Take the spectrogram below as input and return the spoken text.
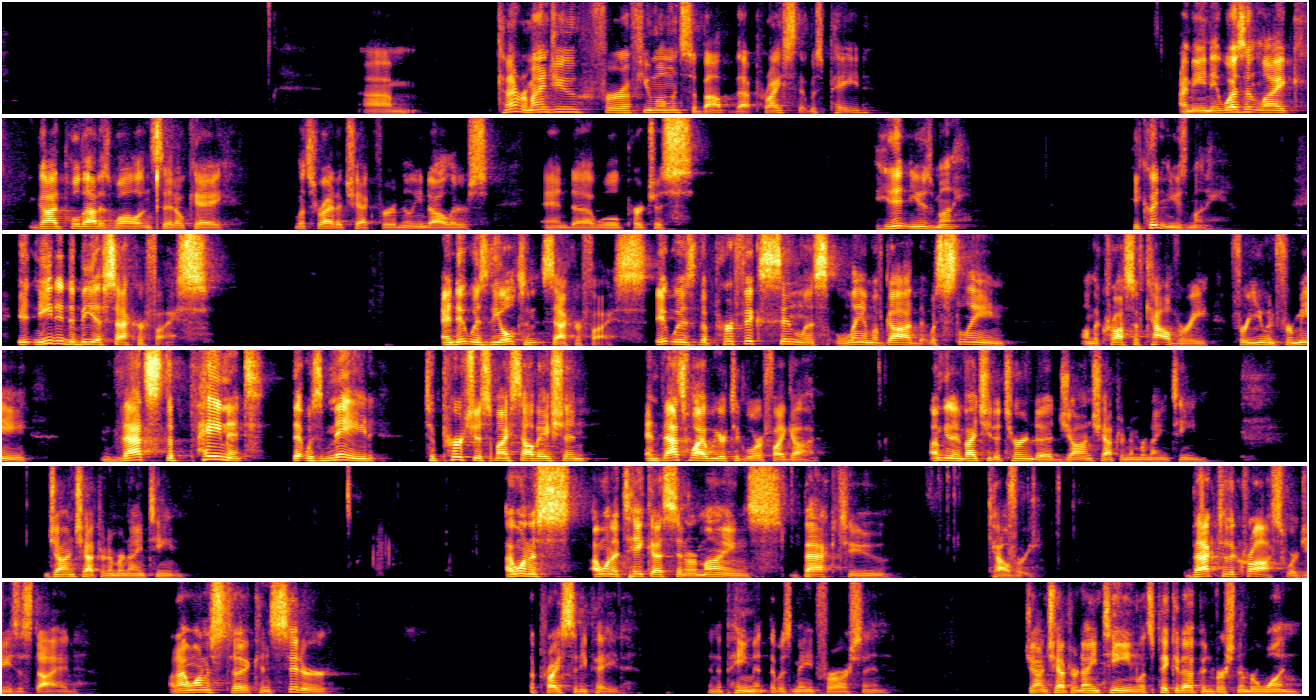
Um, can I remind you for a few moments about that price that was paid? I mean, it wasn't like God pulled out his wallet and said, okay, let's write a check for a million dollars and uh, we'll purchase. He didn't use money. He couldn't use money. It needed to be a sacrifice. And it was the ultimate sacrifice. It was the perfect, sinless Lamb of God that was slain on the cross of Calvary for you and for me. That's the payment that was made to purchase my salvation and that's why we are to glorify God. I'm going to invite you to turn to John chapter number 19. John chapter number 19. I want to I want to take us in our minds back to Calvary. Back to the cross where Jesus died. And I want us to consider the price that he paid and the payment that was made for our sin. John chapter 19, let's pick it up in verse number 1.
